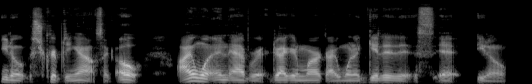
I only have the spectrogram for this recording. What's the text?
you know, scripting out. It's like, oh, I want an aberrant dragon mark. I want to get it at, at you know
